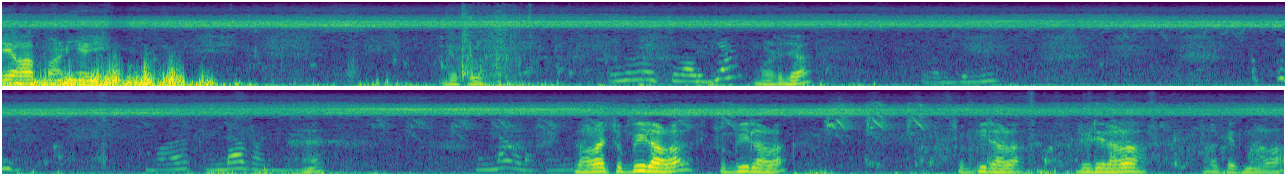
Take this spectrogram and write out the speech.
ਇਹ ਆ ਪਾਣੀ ਹੈ ਜੀ। ਦੇਖੋ ਇਹਦੇ ਵਿੱਚ ਵੜ ਗਿਆ। ਮੜ ਜਾ ਵੜ ਗਿਆ। ਉੱਤਰੀ ਬਹੁਤ ਠੰਡਾ ਪਾਣੀ ਹੈ। ਹੈਂ? ਠੰਡਾ ਬੜਾ ਪਾਣੀ ਲਾਲਾ ਚੁੱਭੀ ਲਾਲਾ ਚੁੱਭੀ ਲਾਲਾ ਚੁੱਭੀ ਲਾਲਾ ਜਿਹੜੇ ਲਾਲਾ ਆ ਕੇ ਨਾਲਾ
